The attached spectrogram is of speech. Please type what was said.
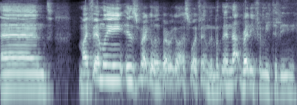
and my family is regular, very regular family, but they're not ready for me to be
